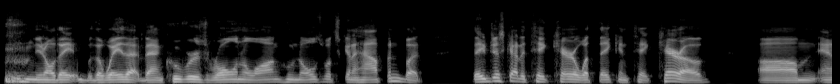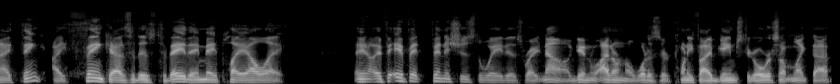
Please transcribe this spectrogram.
you know they the way that vancouver's rolling along who knows what's going to happen but they've just got to take care of what they can take care of. Um and i think i think as it is today they may play la you know if, if it finishes the way it is right now again i don't know what is there 25 games to go or something like that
